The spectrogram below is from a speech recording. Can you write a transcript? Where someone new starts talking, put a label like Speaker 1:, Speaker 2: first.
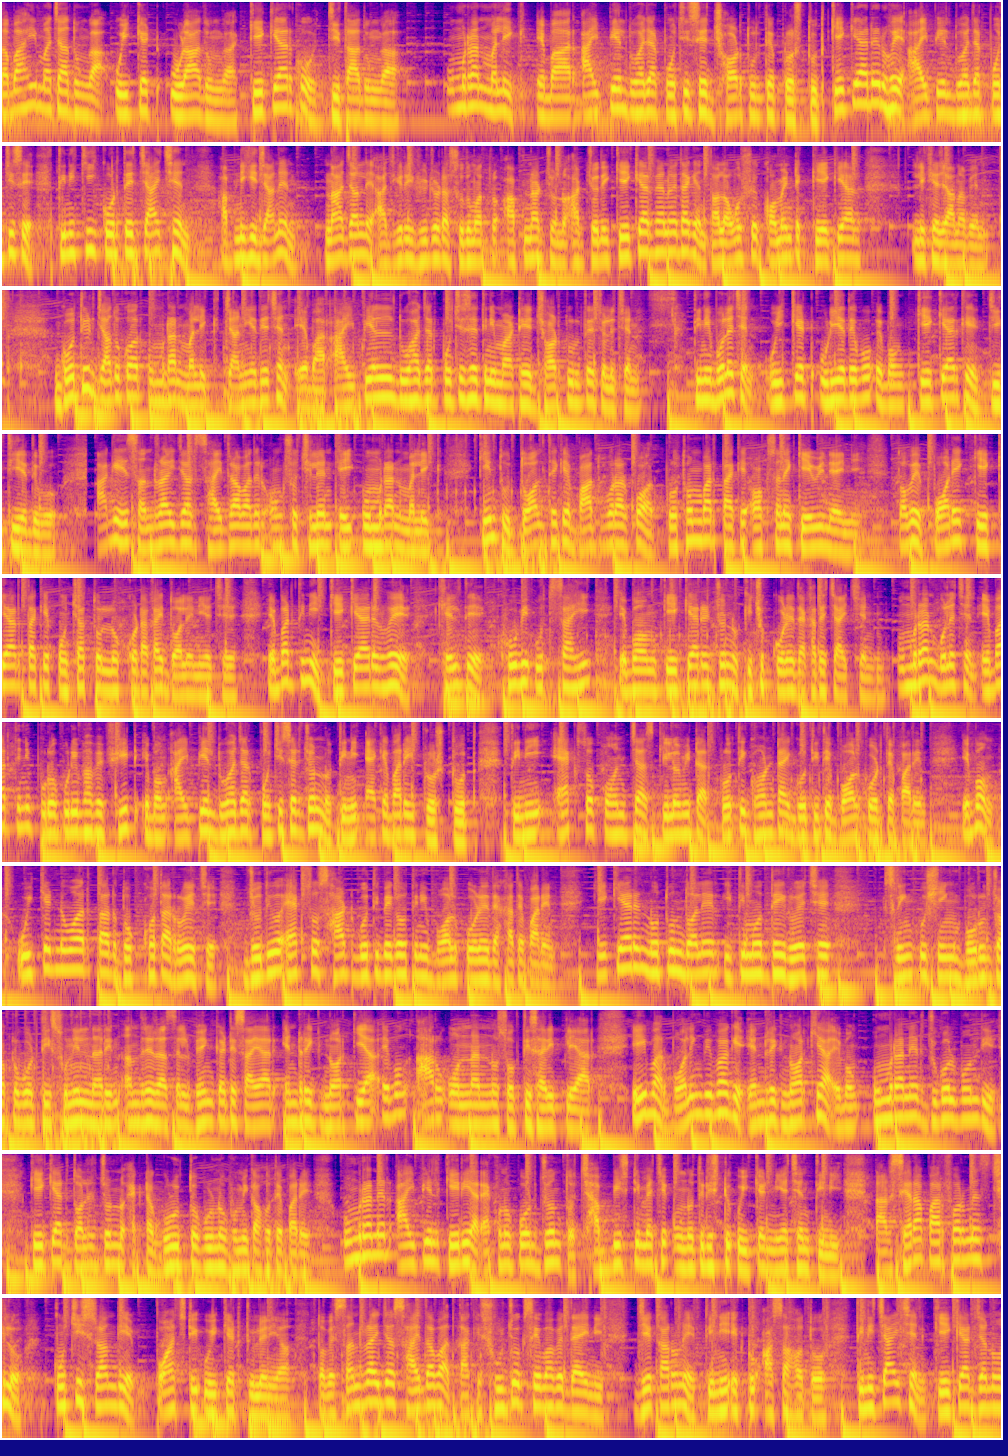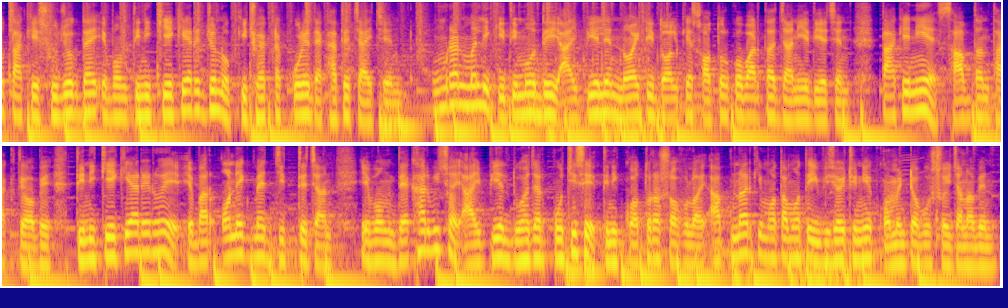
Speaker 1: तबाही मचा दूंगा উইকেট উড়া दूंगा কেকেআর কো জিতা दूंगा উমরান মালিক এবার আইপিএল দু হাজার পঁচিশে ঝড় তুলতে প্রস্তুত কেকেআরের হয়ে আইপিএল দু হাজার পঁচিশে তিনি কি করতে চাইছেন আপনি কি জানেন না জানলে আজকের এই ভিডিওটা শুধুমাত্র আপনার জন্য আর যদি কে কে আর ফ্যান হয়ে থাকেন তাহলে অবশ্যই কমেন্টে কে কে আর লিখে জানাবেন গতির জাদুকর উমরান মালিক জানিয়ে দিয়েছেন, এবার আইপিএল দু হাজার পঁচিশে তিনি মাঠে ঝড় তুলতে চলেছেন। তিনি বলেছেন, উইকেট উড়িয়ে দেব এবং কে কে আরকে জিতিয়ে দেব। আগে সানরাইজার্স হায়দ্রাবাদের অংশ ছিলেন এই উমরান মালিক, কিন্তু দল থেকে বাদ পড়ার পর প্রথমবার তাকে অকশনে কেউই নেয়নি। তবে পরে কে কে আর তাকে পঁচাত্তর লক্ষ টাকায় দলে নিয়েছে। এবার তিনি কে কে আরের হয়ে খেলতে খুবই উৎসাহী এবং কে কে আরের জন্য কিছু করে দেখাতে চাইছেন। উমরান বলেছেন, এবার তিনি পুরোপুরিভাবে ফিট এবং আইপিএল দু হাজার পঁচিশের জন্য তিনি একেবারেই প্রস্তুত। তিনি একশো পঞ্চাশ কিলোমিটার প্রতি ঘন্টায় গতিতে বল করতে পারেন এবং উইকেট নেওয়ার তার দক্ষতা রয়েছে। যদিও একশো ষাট গতিবেগেও তিনি বল করে দেখাতে পারেন। কেকেআরের নতুন দলের ইতিমধ্যেই রয়েছে Rinku Singh Varun Chakravarthy, Sunil Narine, Andre Russell Venkatesh Iyer Anrich Nortje এবং আরও অন্যান্য শক্তিশালী প্লেয়ার এইবার বোলিং বিভাগে এনরিক নরকিয়া এবং উমরানের যুগলবন্দি কেকেআর দলের জন্য একটা গুরুত্বপূর্ণ ভূমিকা হতে পারে। উমরানের আইপিএল কেরিয়ার এখনও পর্যন্ত ছাব্বিশটি ম্যাচে উনত্রিশটি উইকেট নিয়েছেন তিনি। তার সেরা পারফরমেন্স ছিল পঁচিশ রান দিয়ে পাঁচটি উইকেট তুলে নেওয়া। তবে সানরাইজার্স হায়দ্রাবাদ তাকে সুযোগ সেভাবে দেয়নি, যে কারণে তিনি একটু আশাহত। তিনি চাইছেন, কে কেয়ার যেন তাকে সুযোগ দেয় এবং তিনি কে কেয়ারের জন্য কিছু একটা করে দেখাতে চাইছেন। উমরান মালিক ইতিমধ্যেই আইপিএলের নয়টি দলকে সতর্কবার্তা জানিয়ে দিয়েছেন। তাকে নিয়ে সাবধান থাকতে হবে। তিনি কে কেয়ারের হয়ে এবার অনেক ম্যাচ জিততে চান এবং দেখার বিষয় আইপিএল দু হাজার পঁচিশে তিনি কতটা সফল হয়। আপনার কি মতামত এই বিষয়টি নিয়ে কমেন্টে অবশ্যই জানাবেন।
